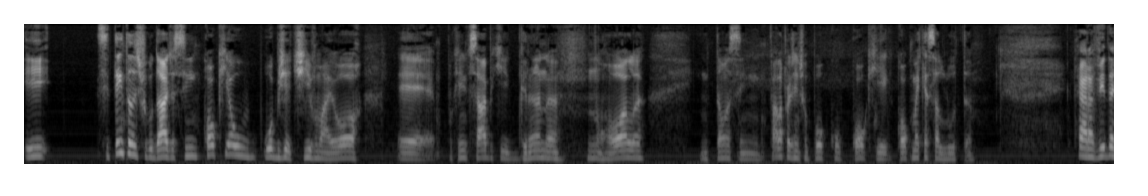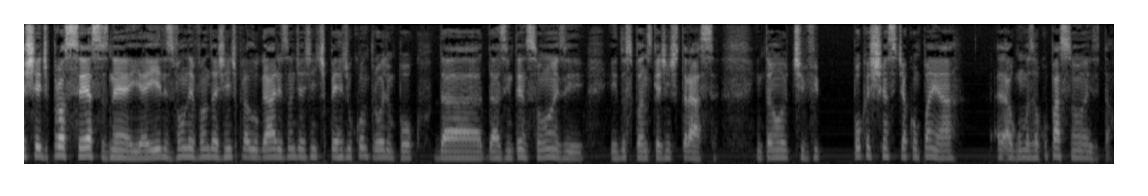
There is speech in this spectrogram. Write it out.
E se tem tanta dificuldade assim, qual que é o, o objetivo maior? É, porque a gente sabe que grana não rola, então, assim, fala pra gente um pouco qual que, qual, como é que é essa luta. Cara, a vida é cheia de processos, né? E aí eles vão levando a gente para lugares onde a gente perde o controle um pouco da, das intenções e, e dos planos que a gente traça. Então eu tive pouca chance de acompanhar eh, algumas ocupações e tal.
